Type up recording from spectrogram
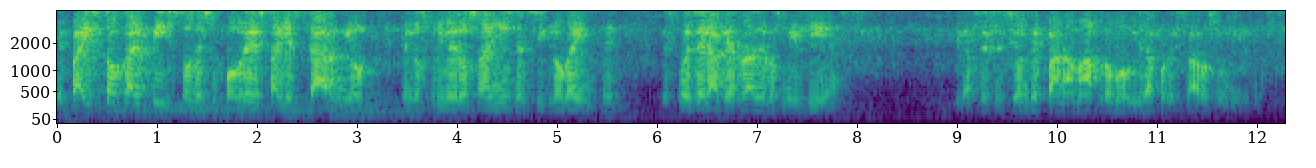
El país toca el piso de su pobreza y escarnio en los primeros años del siglo XX, después de la Guerra de los Mil Días y la secesión de Panamá promovida por Estados Unidos.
